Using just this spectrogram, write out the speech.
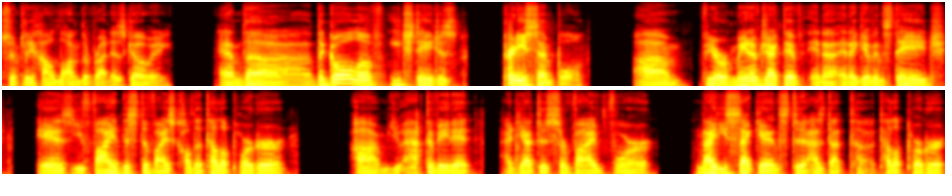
simply how long the run is going. And the the goal of each stage is pretty simple. Um your main objective in a in a given stage is you find this device called a teleporter. Um you activate it and you have to survive for 90 seconds to as that t- teleporter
